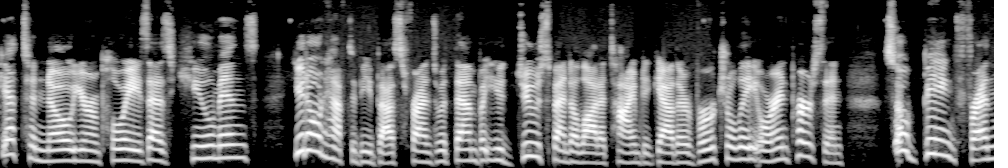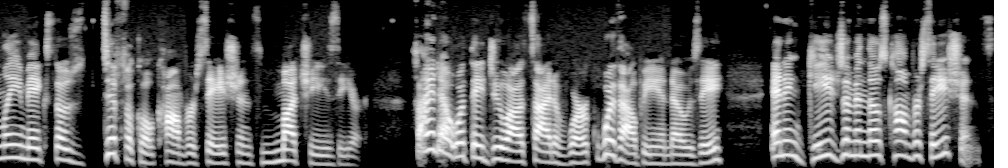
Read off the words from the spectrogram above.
get to know your employees as humans. You don't have to be best friends with them, but you do spend a lot of time together, virtually or in person. So being friendly makes those difficult conversations much easier. Find out what they do outside of work without being nosy and engage them in those conversations.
